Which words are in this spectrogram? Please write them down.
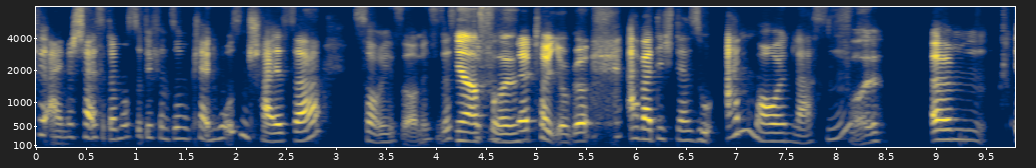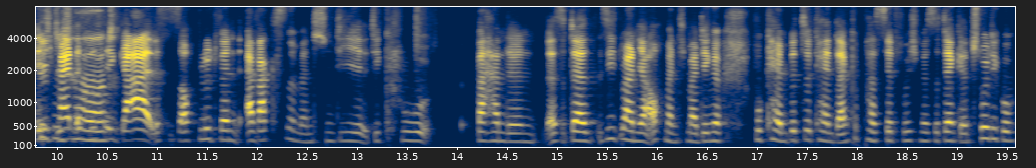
für eine Scheiße, da musst du dir von so einem kleinen Hosenscheißer, sorry, so nicht, das Ja, ist ein voll. netter Junge, aber dich da so anmaulen lassen. Voll. Ähm, ich meine, es ist egal. Es ist auch blöd, wenn erwachsene Menschen die, die Crew behandeln. Also da sieht man ja auch manchmal Dinge, wo kein Bitte, kein Danke passiert, wo ich mir so denke, Entschuldigung,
